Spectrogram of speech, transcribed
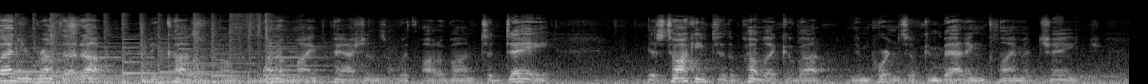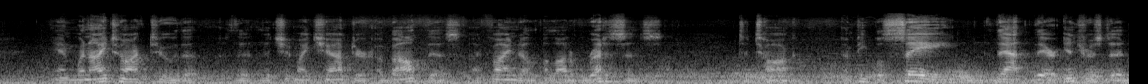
glad you brought that up because of one of my passions with Audubon today is talking to the public about the importance of combating climate change. And when I talk to the, the, the ch my chapter about this, I find a, a lot of reticence to talk. And people say that they're interested,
